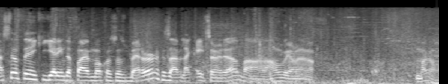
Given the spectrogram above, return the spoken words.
I still think getting the five Mokos was better because I have like 800 health, but I'll be honest. Oh my god.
